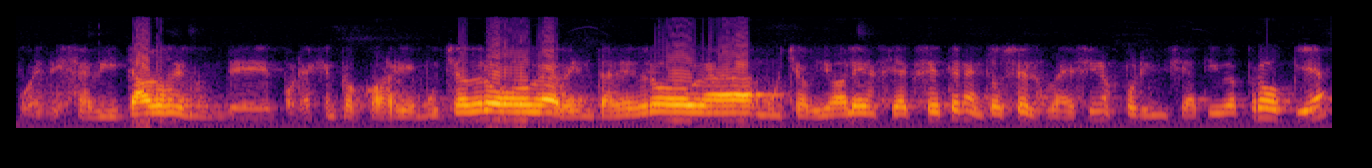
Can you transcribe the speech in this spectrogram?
pues deshabitados, en donde, por ejemplo, corría mucha droga, venta de droga, mucha violencia, etcétera. Entonces, los vecinos, por iniciativa propia,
